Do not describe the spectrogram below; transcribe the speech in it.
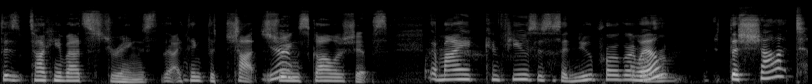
this, talking about strings, the- I think the Schadt Yeah. string scholarships. Am I confused? Is this a new program? Well, re- the Schadt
